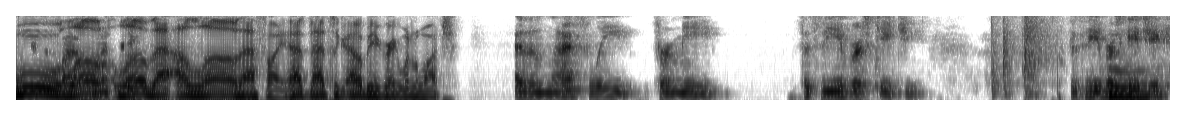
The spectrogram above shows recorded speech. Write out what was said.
Ooh, love love that. I love that fight. That that's a, that would be a great one to watch. And then lastly, for me, Fiziev versus Gaethje. Fiziev versus. Gaethje.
